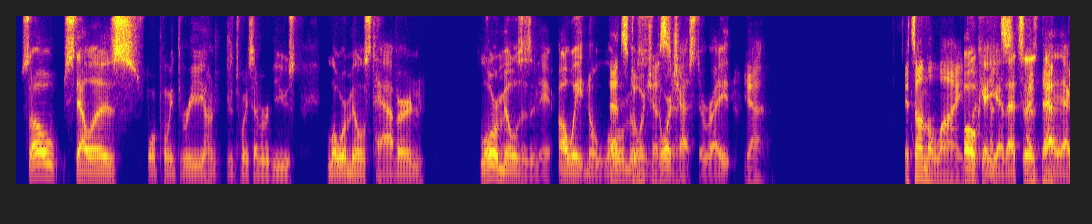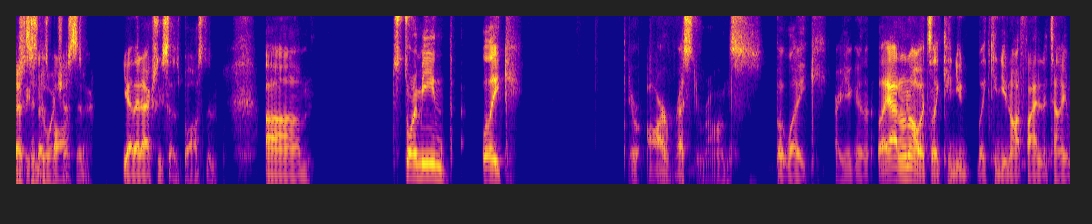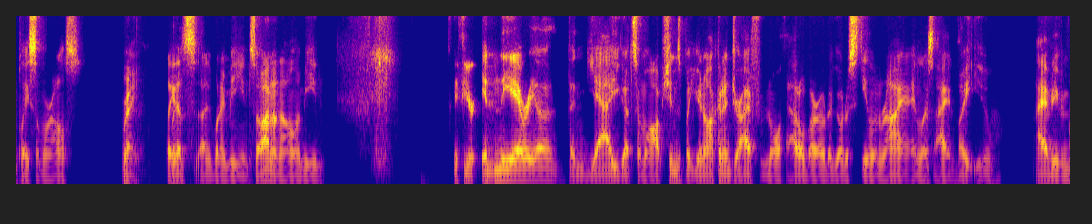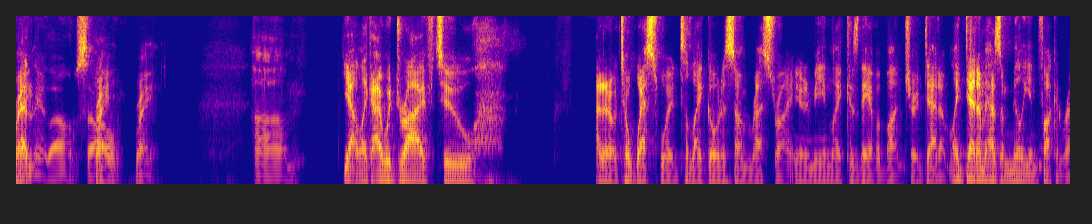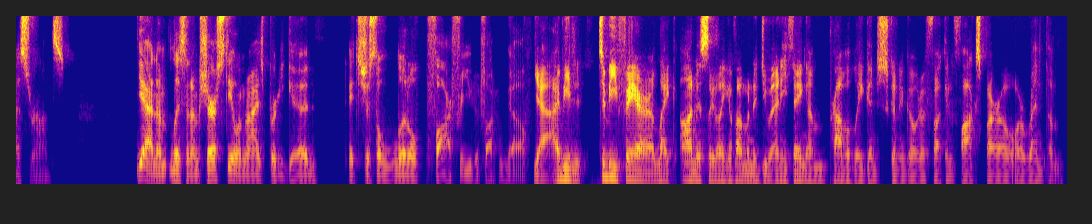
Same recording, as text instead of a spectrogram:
So Stella's 4.3, 127 reviews. Lower Mills Tavern. Lower Mills isn't it? Oh, wait, no, Lower That's Mills Dorchester. Dorchester, right? Yeah. It's on the line. Okay, yeah, that's I- a, that, actually in says Dorchester. Boston. Yeah, that actually says Boston. Um, so I mean, like, there are restaurants, but like, are you gonna like? I don't know. It's like, can you like, can you not find an Italian place somewhere else? Right. Like Right. that's uh, what I mean. So I don't know. I mean, if you're in the area, then yeah, you got some options, but you're not going to drive from North Attleboro to go to Steel and Rye unless I invite you. I haven't even Right. been there though. So, Right. Right. um, Yeah. Like I would drive to, I don't know, to Westwood to like go to some restaurant. You know what I mean? Like, cause they have a bunch or Dedham. Like Dedham has a million fucking restaurants. yeah, and I'm listen. I'm sure Steel and Rye is pretty good. It's just a little far for you to fucking go. Yeah. I mean, to be fair, like honestly, like if I'm going to do anything, I'm probably gonna, just going to go to fucking Foxborough or Wrentham.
